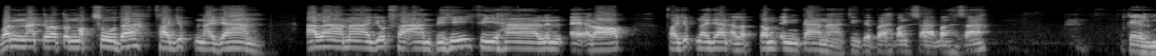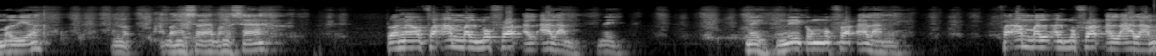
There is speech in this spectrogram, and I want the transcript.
wan nakratun maqsudah fayubnayan ala ma yudfa'an bihi fiha lil i'rab fayubnayan ala tam ingkana jengtebah bangsa-bangsa kelma ya bangsa-bangsa Pronoun fa'ammal mufrad al-alam nih នេះនេះកុំ mufrad alam នេះ fa'amal al mufrad al alam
